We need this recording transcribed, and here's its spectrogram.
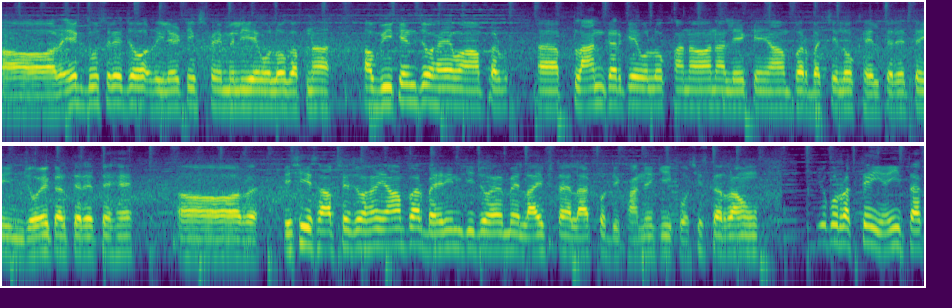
और एक दूसरे जो रिलेटिव्स, फैमिली है, वो लोग अपना अब वीकेंड जो है वहाँ पर प्लान करके वो लोग खाना वाना लेके यहाँ पर बच्चे लोग खेलते रहते हैं इंजॉय करते रहते हैं। और इसी हिसाब से जो है यहाँ पर बहरीन की जो है मैं लाइफ स्टाइल आपको दिखाने की कोशिश कर रहा हूँ। को रखते हैं यहीं तक।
